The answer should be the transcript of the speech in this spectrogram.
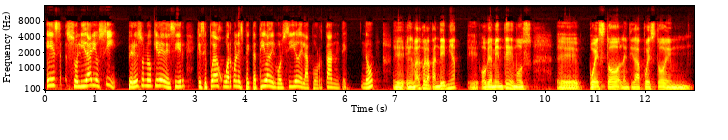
Es solidario, sí, pero eso no quiere decir que se pueda jugar con la expectativa del bolsillo del aportante, ¿no? Eh, en el marco de la pandemia, eh, obviamente hemos eh, puesto, la entidad ha puesto en,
